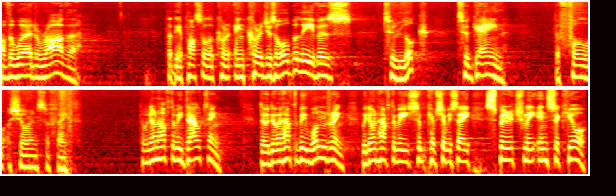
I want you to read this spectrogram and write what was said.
of the word rather that the apostle encourages all believers to look to gain the full assurance of faith. That we don't have to be doubting. That we don't have to be wondering. We don't have to be, shall we say, spiritually insecure.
